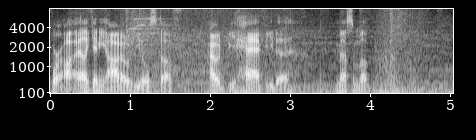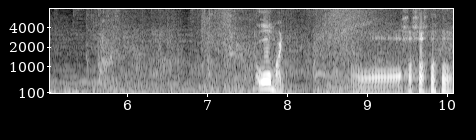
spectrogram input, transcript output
or uh, like any auto heal stuff, I would be happy to mess him up. Oh my. Oh,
